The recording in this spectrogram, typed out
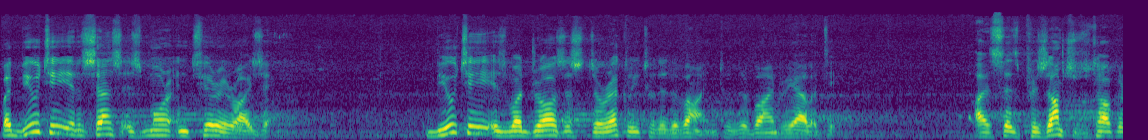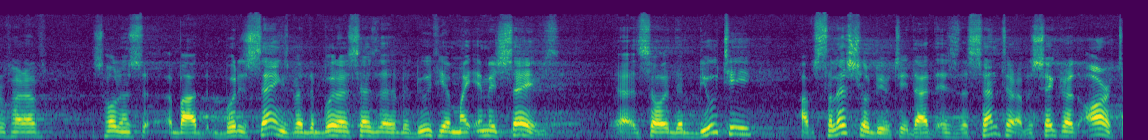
But beauty, in a sense, is more interiorizing. Beauty is what draws us directly to the divine, to the divine reality. I said presumptuous to talk of Holiness about Buddhist sayings, but the Buddha says that the beauty of my image saves. Uh, so the beauty of celestial beauty that is the center of the sacred art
